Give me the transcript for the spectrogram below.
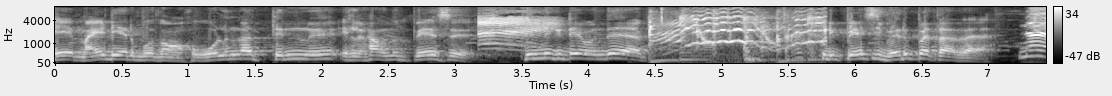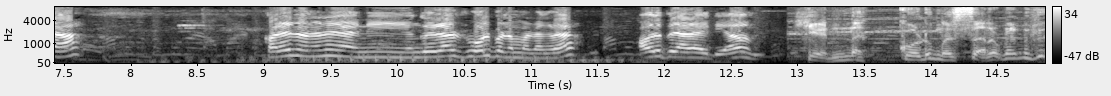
ஏய், மை டியர் பூதம். ஒழுங்கா தின்னு இல்லைன்னா வந்து பேசு. தின்னுக்கிட்டே வந்து இப்படி பேசி வெறுப்பேத்தாத. என்னடா? கல்யாணம் நீ எங்க எல்லாரும் ரோல் பண்ண மாட்டாங்களா அவ்வளோ பேர் ஆளாயிட்டியா? என்ன கொடுமை சரவணனது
